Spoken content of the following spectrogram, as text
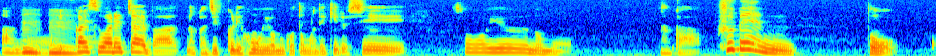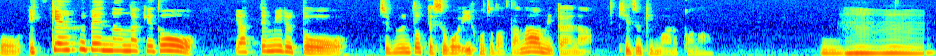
あの、一、うんうん、回座れちゃえば、なんかじっくり本を読むこともできるし、そういうのも、なんか、不便と、こう、一見不便なんだけど、やってみると自分にとってすごいいいことだったな、みたいな気づきもあるかな。うん。うんうん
